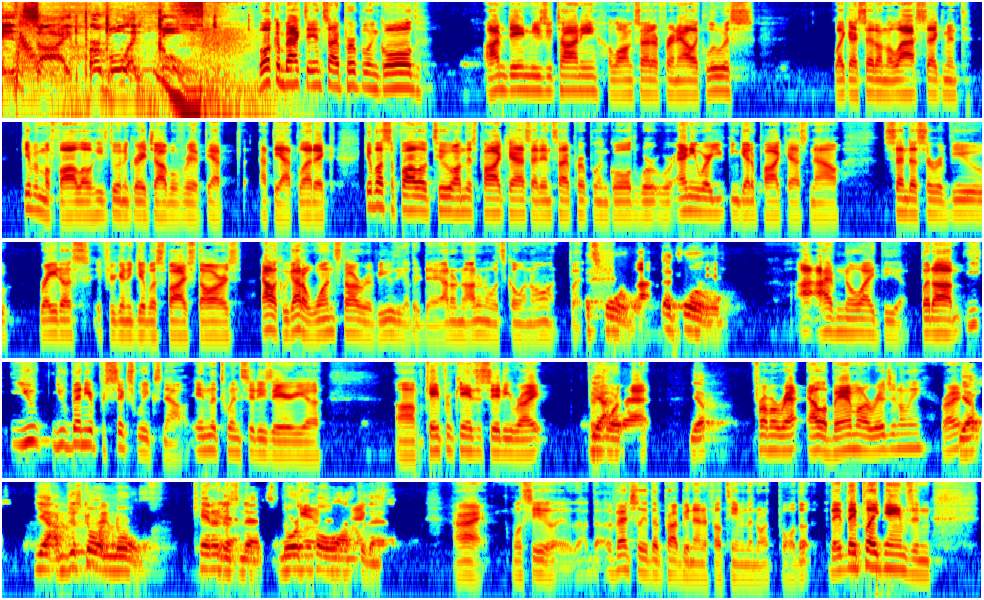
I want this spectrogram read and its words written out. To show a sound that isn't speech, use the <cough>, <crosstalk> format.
Inside Purple and Gold. Welcome back to Inside Purple and Gold. I'm Dane Mizutani alongside our friend Alec Lewis. Like I said on the last segment, give him a follow. He's doing a great job over at the, at the Athletic. Give us a follow too on this podcast at Inside Purple and Gold. We're, we're anywhere you can get a podcast now. Send us a review, rate us if you're going to give us five stars. Alec, we got a one star review the other day. I don't know. I don't know what's going on, but that's horrible. Uh, that's horrible. I, I, have no idea. But um, you you've been here for six weeks now in the Twin Cities area. Um, came from Kansas City, right? Before yeah. that. Yep. From Alabama originally, right? Yep. Yeah, I'm just going north. Canada's yeah. next. North Canada's Pole after next. that. All right. We'll see. Eventually, there'll probably be an NFL team in the North Pole. They they play games in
